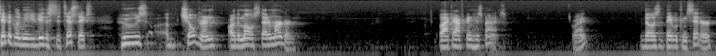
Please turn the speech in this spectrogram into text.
Typically, when you do the statistics, whose uh, children are the most that are murdered? Black African Hispanics. Right? Those that they would consider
